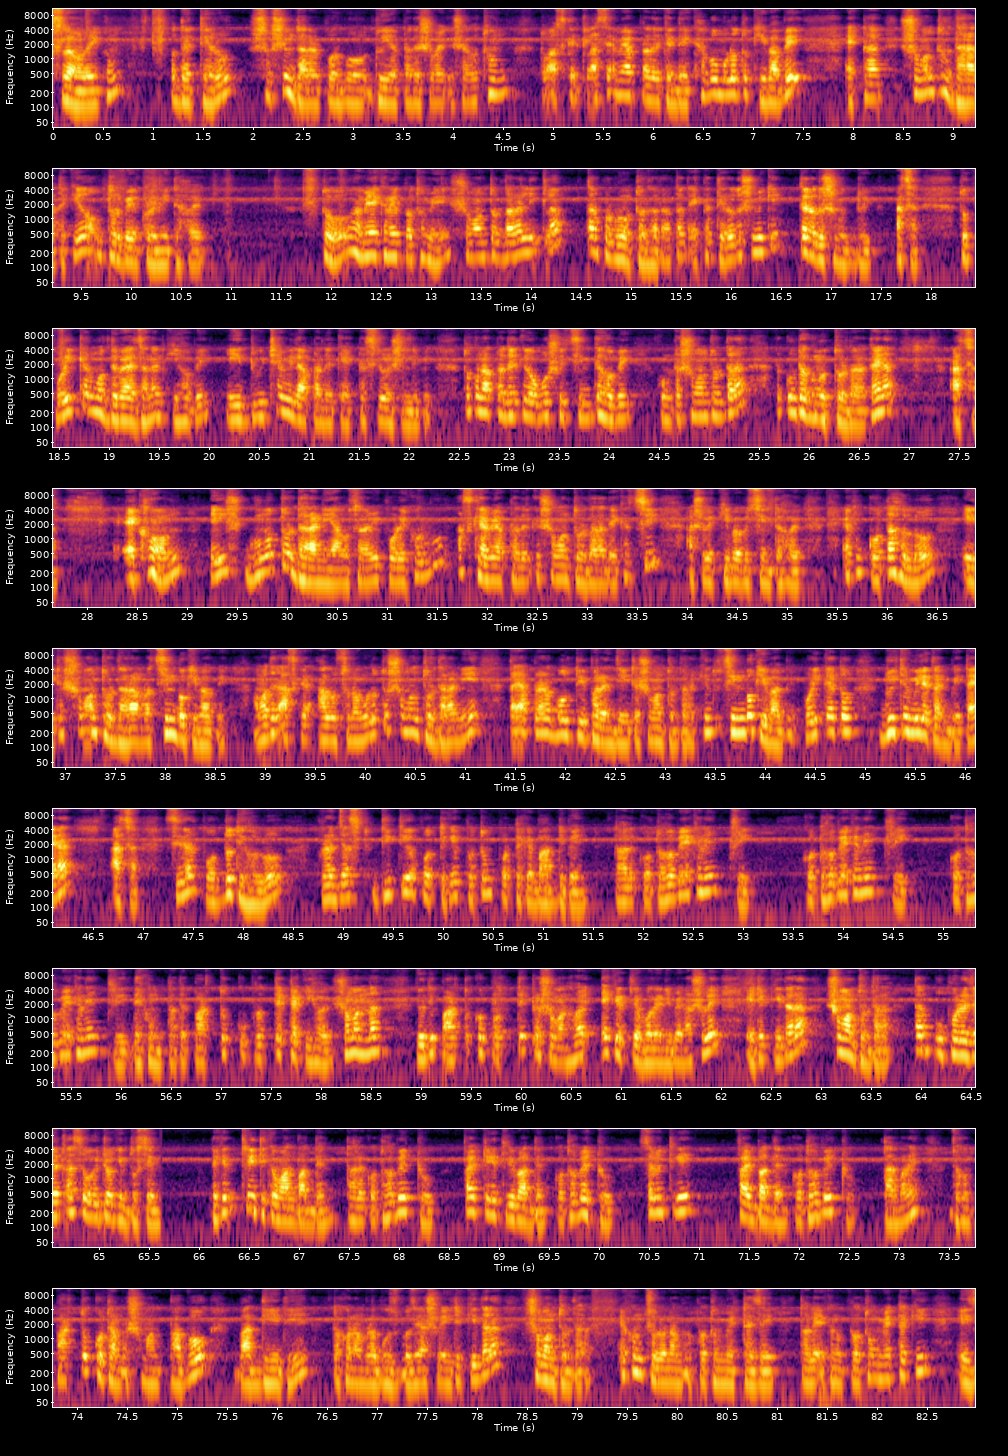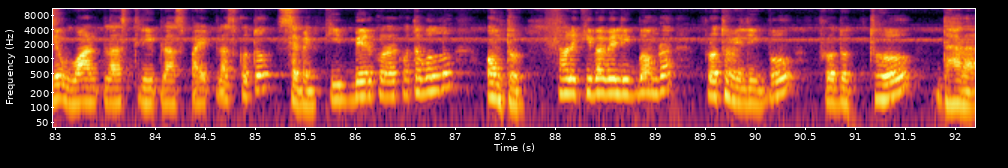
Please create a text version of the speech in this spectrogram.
আসসালামু আলাইকুম। অধ্যায় তেরো, সসীম ধারার পর্ব দুই আপনাদের সবাইকে স্বাগতম। তো আজকের ক্লাসে আমি আপনাদেরকে দেখাবো মূলত কীভাবে একটা সমান্তর ধারা থেকে অন্তর বের করে নিতে হয়। তো আমি এখানে প্রথমে সমান্তর ধারা লিখলাম, তারপর গুণোত্তর ধারা, অর্থাৎ একটা তেরো দশমিকে তেরো দশমিক দুই। আচ্ছা তো পরীক্ষার মধ্যে ভাইয়া জানেন কি হবে? এই দুইটা মিলে আপনাদেরকে একটা সৃজনশীল দিবে। তখন আপনাদেরকে অবশ্যই চিনতে হবে কোনটা সমান্তর দ্বারা আর কোনটা গুণোত্তর দ্বারা তাই না? আচ্ছা এখন এই গুণোত্তর ধারা নিয়ে আলোচনা আমি পরে করব। আজকে আমি আপনাদেরকে সমান্তর ধারা দেখাচ্ছি, আসলে কীভাবে চিনতে হয়। এখন কথা হলো, এইটা সমান্তর ধারা আমরা চিনব কীভাবে? আমাদের আজকের আলোচনা মূলত সমান্তর ধারা নিয়ে, তাই আপনারা বলতেই পারেন যে এটা সমান্তর ধারা। কিন্তু চিনব কীভাবে? পরীক্ষায় তো দুইটা মিলে থাকবে, তাই না? আচ্ছা চিনার পদ্ধতি হলো, আপনারা জাস্ট দ্বিতীয় পদ থেকে প্রথম পদটাকে বাদ দিবেন। তাহলে কত হবে এখানে? থ্রি কত হবে এখানে? থ্রি কত হবে এখানে? থ্রি দেখুন, তাদের পার্থক্য প্রত্যেকটা কি হয়? সমান না? যদি পার্থক্য প্রত্যেকটা সমান হয়, এক্ষেত্রে বলে নেবেন আসলে এটা কি দ্বারা? সমান্তর দ্বারা। তার উপরে যেটা আছে, ওইটাও কিন্তু সেম দেখেন থ্রি থেকে ওয়ান বাদ দেন, তাহলে কত হবে? টু ফাইভ থেকে থ্রি বাদ দেন, কত হবে? টু সেভেন থেকে ফাইভ বাদ দেন, কত হবে? টু তার মানে যখন পার্থক্যটা আমরা সমান পাবো বাদ দিয়ে দিয়ে, তখন আমরা বুঝব যে আসলে এটা কি দ্বারা সমান্তর দ্বারা। এখন চলুন আমরা প্রথম মেটটায় যাই। তাহলে এখানে প্রথম মেটটা কি? এই যে one plus three plus five plus কত? সেভেন কি বের করার কথা বলল? অন্তর। তাহলে কীভাবে লিখব আমরা? প্রথমে লিখব প্রদত্ত ধারা।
